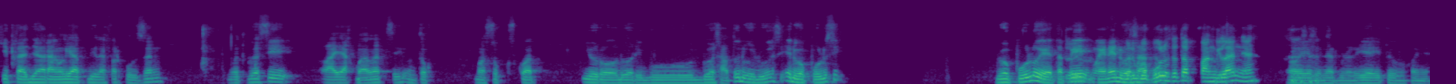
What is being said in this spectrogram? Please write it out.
kita jarang lihat di Leverkusen menurut gue sih layak banget sih untuk masuk squad Euro 2021 22 sih? Eh 20 sih. 20 ya tapi mainnya 21 2020 tetap panggilannya. Oh iya benar benar iya itu pokoknya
